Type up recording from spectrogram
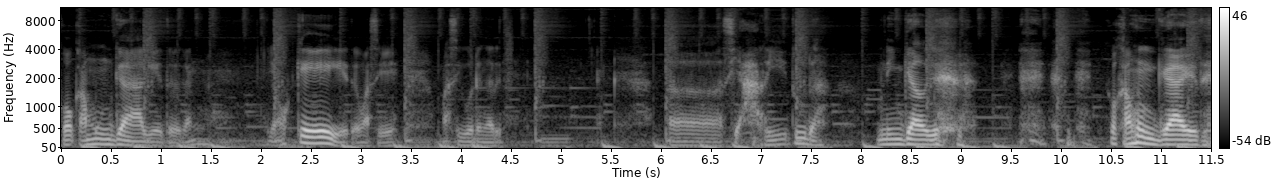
Kok kamu enggak gitu kan? Ya oke okay, gitu masih masih gue dengerin uh, si Ari itu udah meninggal gitu. Kok kamu enggak gitu?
